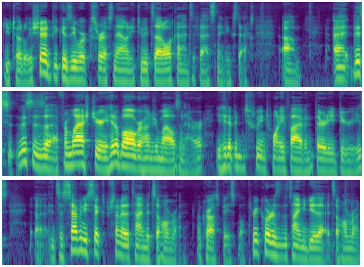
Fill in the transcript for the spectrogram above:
you totally should because he works for us now and he tweets out all kinds of fascinating stacks. Um, uh, this this is uh, from last year. You hit a ball over 100 miles an hour. You hit it between 25 and 30 degrees. Uh, it's a 76% of the time it's a home run across baseball. Three quarters of the time you do that, it's a home run.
